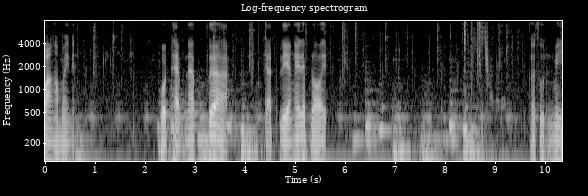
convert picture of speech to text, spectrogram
วางทำไมเนี่ย กดแท็บนะเพื่อจัดเรียงให้เรียบร้อย กระสุนมี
